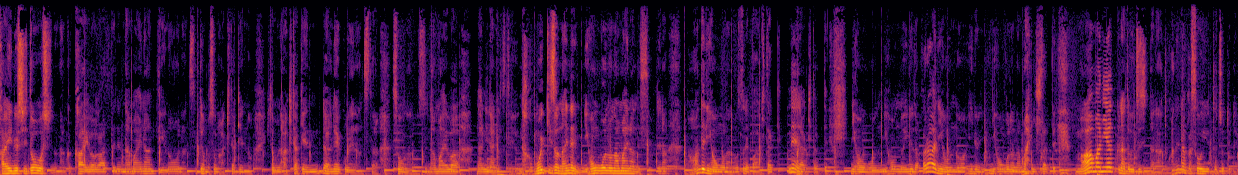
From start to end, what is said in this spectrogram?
飼い主同士のなんか会話があってね名前なんていうのなんつって今日もその秋田県の人もね秋田県だよねこれなんつったら。そうなのっつって名前は何々っつってなんか思いっきりその何々も日本語の名前なんですよ。ってな。なんで日本語なの？っつったらやっぱ秋田ね秋田って。日本語日本の犬だから日本の犬に日本語の名前にしたって。まあマニアックなドイツ人だなとかね。なんかそういったちょっとね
